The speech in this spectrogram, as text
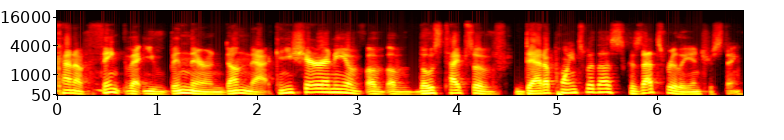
kind of think that you've been there and done that can you share any of, of, of those types of data points with us because that's really interesting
